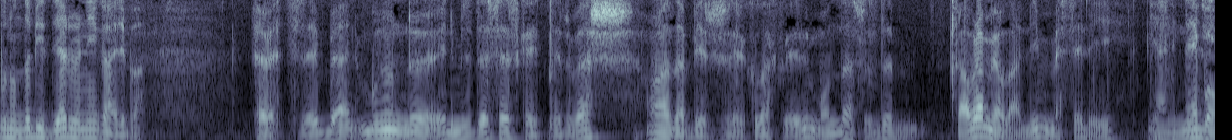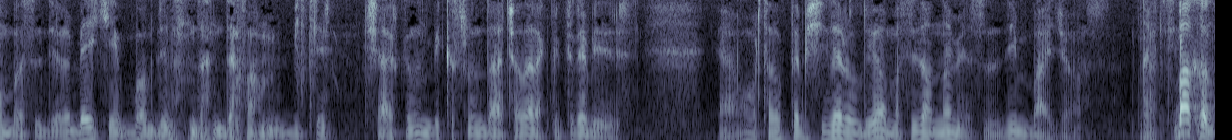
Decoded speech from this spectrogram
bunun da bir diğer örneği galiba. Evet, e, ben bunun elimizde ses kayıtları var. Ona da bir e, kulak verelim. Ondan sonra da kavramıyorlar değil mi meseleyi? Yani ne bombası diyor. Belki Bob Dylan'dan devam bitir şarkının bir kısmını daha çalarak bitirebiliriz. Yani ortalıkta bir şeyler oluyor ama siz anlamıyorsunuz değil mi Bay Jones? Evet. Bakın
